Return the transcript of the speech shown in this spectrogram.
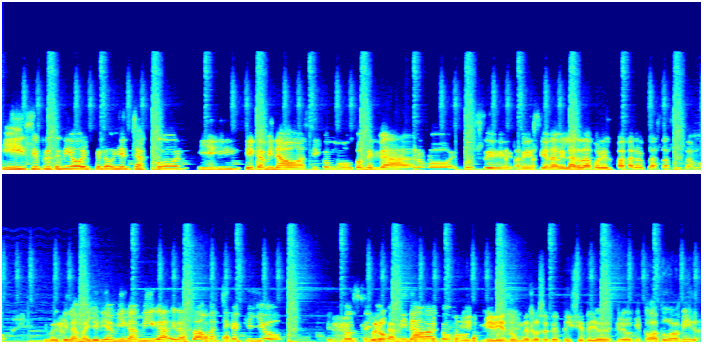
Y siempre he tenido el pelo bien chascón y he caminado así como con desgarbo. Entonces me decían Abelarda por el pájaro de Plaza Sésamo. Y porque la mayoría de mis amigas eran todas más chicas que yo. Entonces yo caminaba como. Midiendo un metro setenta y siete, yo creo que todas tus amigas.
